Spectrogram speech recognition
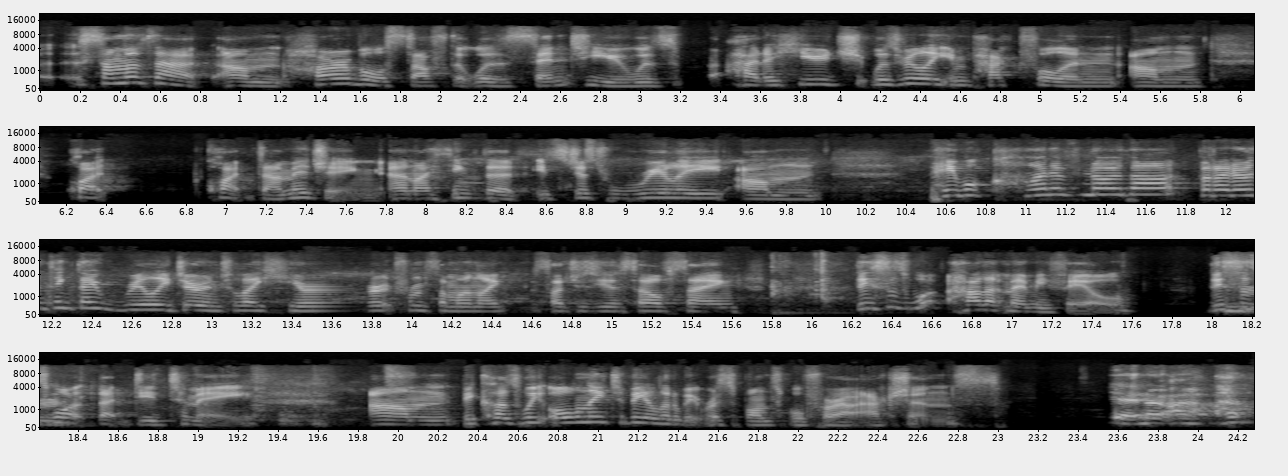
uh, some of that um, horrible stuff that was sent to you was had a huge was really impactful and um, quite quite damaging. And I think that it's just really um, people kind of know that, but I don't think they really do until they hear it from someone like such as yourself saying, "This is what how that made me feel. This mm-hmm. is what that did to me." Um, because we all need to be a little bit responsible for our actions. Yeah, no, I, I,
